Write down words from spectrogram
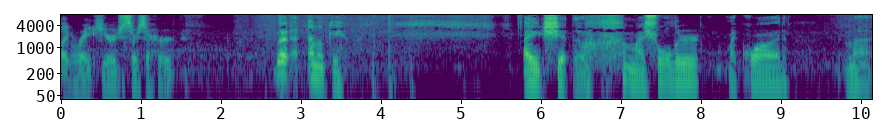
like right here, it just starts to hurt. But I'm okay. I ate shit though. my shoulder, my quad, my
